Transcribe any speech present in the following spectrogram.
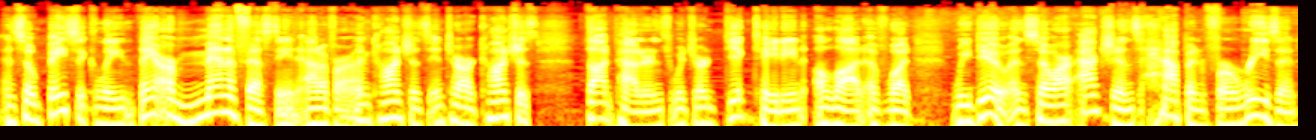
And so basically, they are manifesting out of our unconscious into our conscious thought patterns, which are dictating a lot of what we do. And so our actions happen for a reason.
